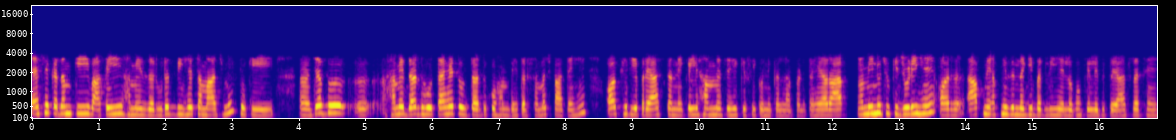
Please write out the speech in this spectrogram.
ऐसे कदम की वाकई हमें ज़रूरत भी है समाज में, क्योंकि जब हमें दर्द होता है तो उस दर्द को हम बेहतर समझ पाते हैं और फिर ये प्रयास करने के लिए हम में से ही किसी को निकलना पड़ता है। और आप मीनू चूँकि जुड़ी हैं और आपने अपनी ज़िंदगी बदली है, लोगों के लिए भी प्रयासरत हैं,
